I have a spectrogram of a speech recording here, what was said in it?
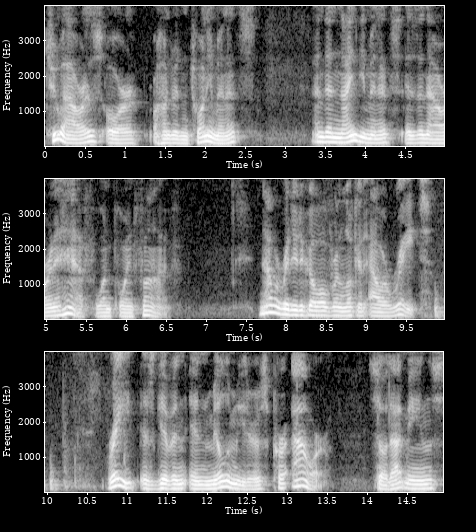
Two hours, or 120 minutes. And then 90 minutes is an hour and a half, 1.5. Now we're ready to go over and look at our rate. Rate is given in millimeters per hour. So that means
